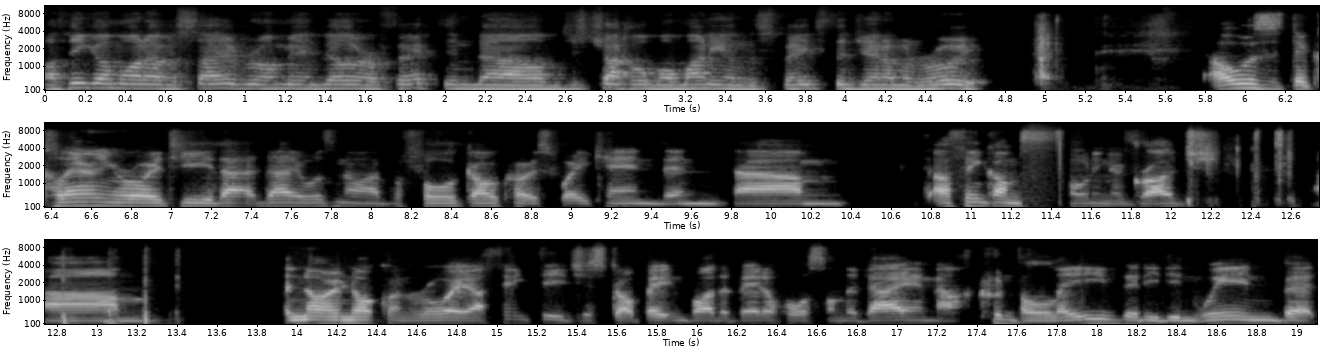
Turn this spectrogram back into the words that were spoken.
I think I might have a saver on Mandela Effect and um, just chuck all my money on the speeds to Gentleman Roy. I was declaring Roy to you that day, wasn't I, before Gold Coast weekend? And um, I think I'm holding a grudge. Um, no knock on Roy. I think he just got beaten by the better horse on the day, and I couldn't believe that he didn't win. But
